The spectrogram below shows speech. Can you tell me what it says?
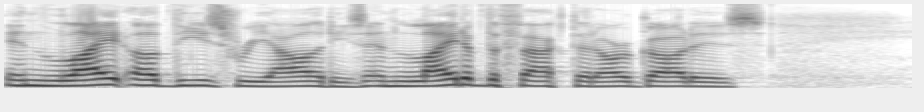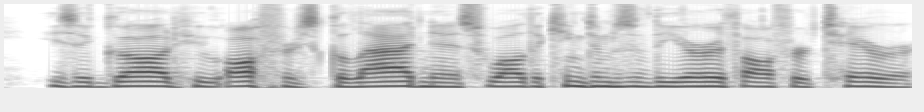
In light of these realities, in light of the fact that our God is is a God who offers gladness while the kingdoms of the earth offer terror.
